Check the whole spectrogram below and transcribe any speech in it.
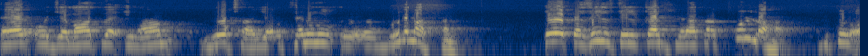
Eğer o cemaat ve imam yoksa ya sen onu e, bulamazsan etazil tilkal firaka kullaha bütün o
